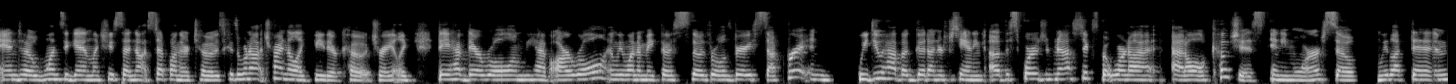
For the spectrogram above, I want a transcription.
and to once again like she said not step on their toes because we're not trying to like be their coach, right? Like they have their role and we have our role and we want to make those those roles very separate and we do have a good understanding of the sport of gymnastics, but we're not at all coaches anymore. So we let them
